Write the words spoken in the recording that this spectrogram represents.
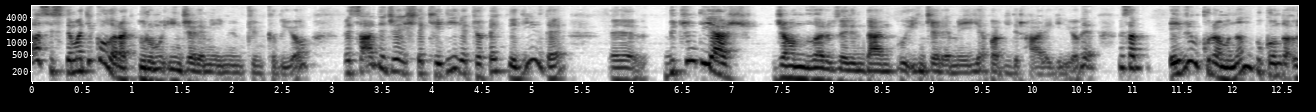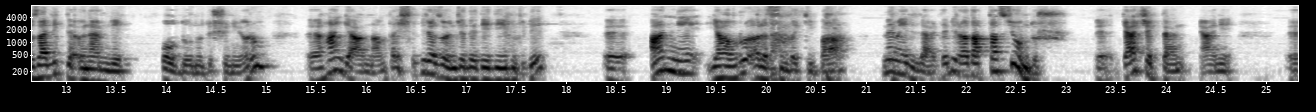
daha sistematik olarak durumu incelemeyi mümkün kılıyor. Ve sadece işte kediyle köpekle değil de e, bütün diğer canlılar üzerinden bu incelemeyi yapabilir hale geliyor. Ve mesela evrim kuramının bu konuda özellikle önemli olduğunu düşünüyorum. E, hangi anlamda? İşte biraz önce de dediğim gibi e, anne yavru arasındaki bağ memelilerde bir adaptasyondur. E, gerçekten yani e,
